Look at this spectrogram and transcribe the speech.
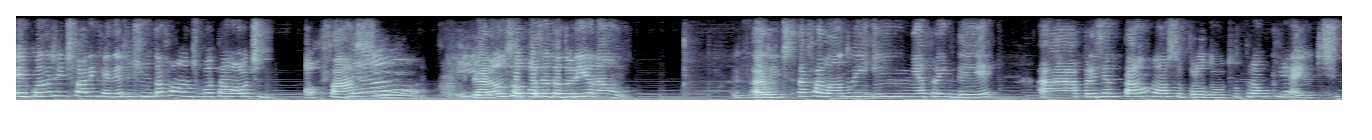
E quando a gente fala em vender, a gente não está falando de botar um outdoor fácil, garanto sua aposentadoria, não. Exato. A gente está falando em, em aprender a apresentar o nosso produto para um cliente.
